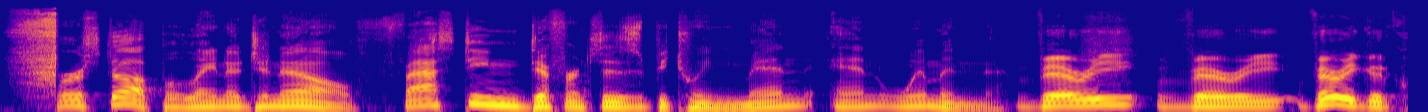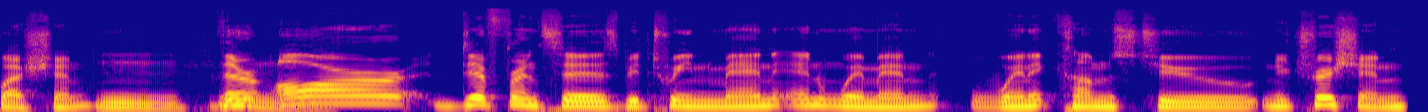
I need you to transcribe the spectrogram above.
First up, Elena Janelle. Fasting differences between men and women. Very, very, very good question. Mm-hmm. There are differences between men and women when it comes to nutrition,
